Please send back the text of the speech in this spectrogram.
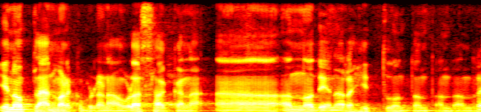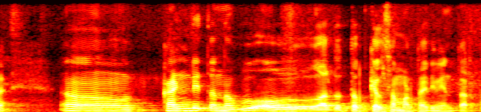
ಏನೋ ಪ್ಲ್ಯಾನ್ ಮಾಡ್ಕೊಬಿಡೋಣ ಹುಳ ಸಾಕೋಣ ಅನ್ನೋದೇನಾರ ಇತ್ತು ಅಂತಂತಂದರೆ ಖಂಡಿತ ನಾವು ಅದು ತಪ್ಪು ಕೆಲಸ ಮಾಡ್ತಾಯಿದ್ದೀವಿ ಅಂತ ಅರ್ಥ.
